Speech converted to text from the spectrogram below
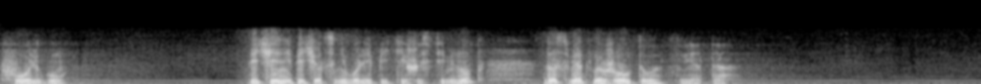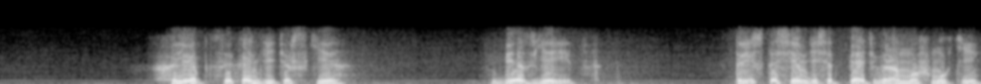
фольгу. Печенье печется не более 5-6 минут, до светло-желтого цвета. Хлебцы кондитерские без яиц. 375 граммов муки,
